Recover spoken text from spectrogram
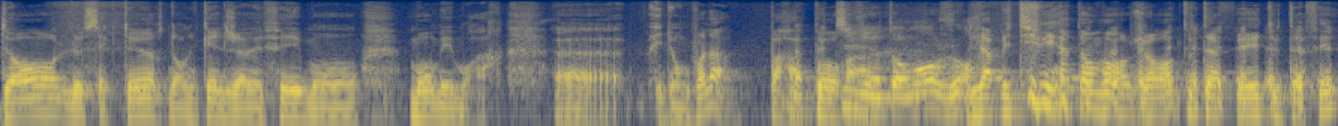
dans le secteur dans lequel j'avais fait mon, mon mémoire. Euh, et donc voilà, L'appétit vient en mangeant. L'appétit vient en mangeant, tout à fait, tout à fait.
